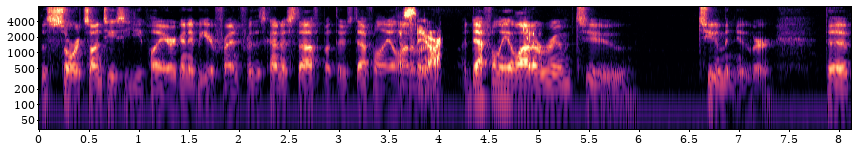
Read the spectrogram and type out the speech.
the sorts on TCG Play are going to be your friend for this kind of stuff, but there's definitely a lot yes, of room, definitely a lot yeah. of room to to maneuver. The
